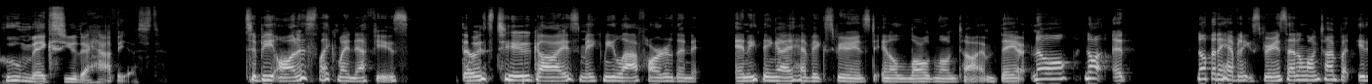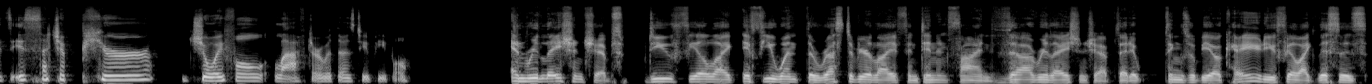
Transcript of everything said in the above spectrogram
Who makes you the happiest? To be honest, like my nephews. Those two guys make me laugh harder than anything I have experienced in a long, long time. They are no, not not that I haven't experienced that in a long time, but it is such a pure joyful laughter with those two people. And relationships, do you feel like if you went the rest of your life and didn't find the relationship that it, things would be okay? Or do you feel like this is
